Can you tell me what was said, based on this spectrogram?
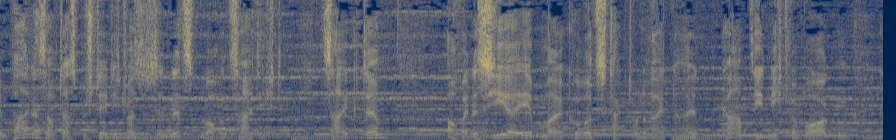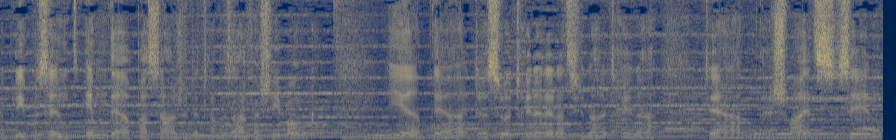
Ein Paar, das auch das bestätigt, was es in den letzten Wochen zeitigte, zeigte. Auch wenn es hier eben mal kurz Taktunreitenheiten gab, die nicht verborgen geblieben sind in der Passage der Traversalverschiebung. Hier der Dressurtrainer, der Nationaltrainer der Schweiz zu sehen.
